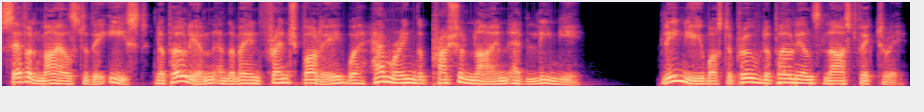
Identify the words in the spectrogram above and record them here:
Seven miles to the east, Napoleon and the main French body were hammering the Prussian line at Ligny. Ligny was to prove Napoleon's last victory.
